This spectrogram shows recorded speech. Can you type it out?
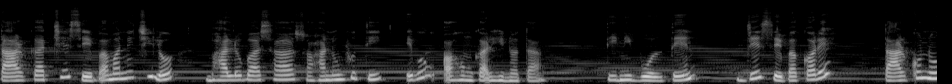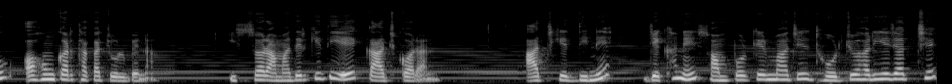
তার কাছে সেবা মানে ছিল ভালোবাসা, সহানুভূতি এবং অহংকারহীনতা। তিনি বলতেন, যে সেবা করে, তার কোনো অহংকার থাকা চলবে না। ঈশ্বর আমাদেরকে দিয়ে কাজ করান। আজকের দিনে যেখানে সম্পর্কের মাঝে ধৈর্য হারিয়ে যাচ্ছে,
